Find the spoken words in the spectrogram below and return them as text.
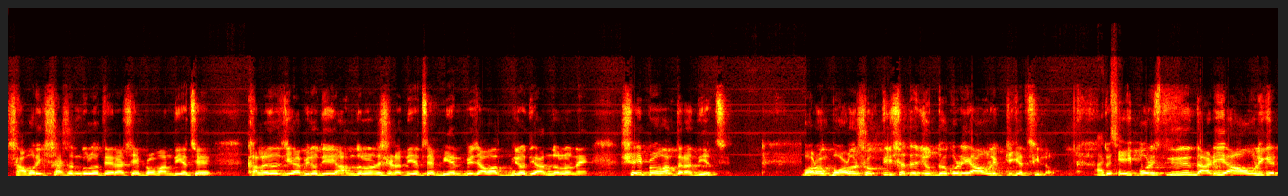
সামরিক শাসনগুলোতে এরা সেই প্রমাণ দিয়েছে। খালেদা জিয়া বিরোধী আন্দোলনে সেটা দিয়েছে বিএনপি জামাত বিরোধী আন্দোলনে সেই প্রমাণ তারা দিয়েছে। বরং বড় শক্তির সাথে যুদ্ধ করেই আওয়ামী লীগ টিকে ছিল। তো আচ্ছা। এই পরিস্থিতিতে দাঁড়িয়ে আওয়ামী লীগের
